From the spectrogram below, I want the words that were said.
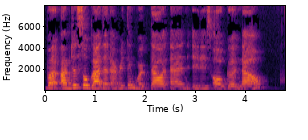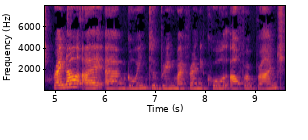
But I'm just so glad that everything worked out and it is all good now. Right now, I am going to bring my friend Nicole out for brunch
